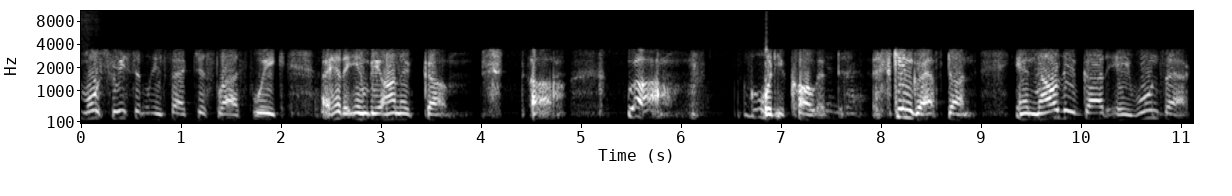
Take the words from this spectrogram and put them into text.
most recently, in fact, just last week, I had an embryonic. Um, uh, uh, what do you call it? A skin graft done and now they've got a wound vac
